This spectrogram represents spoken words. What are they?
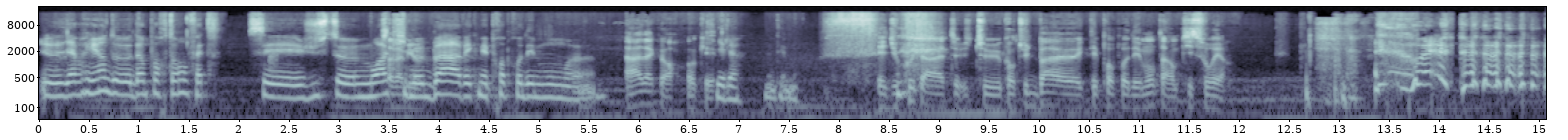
Il n'y a rien de- d'important en fait. C'est juste euh, moi Ça qui me bats avec mes propres démons. euh, Ah, d'accord, ok. qui est là, le démon. Et du coup, tu- quand tu te bats avec tes propres démons, t'as un petit sourire. ouais,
